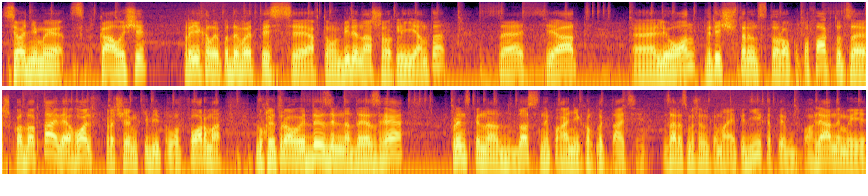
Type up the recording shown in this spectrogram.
сьогодні ми в Калуші приїхали подивитись автомобілі нашого клієнта. Це Seat е, Leon 2014 року. По факту це Шкода Octavia, Golf, коротше, MQB платформа, двохлітровий дизель на DSG. Принципі, на досить непоганій комплектації. Зараз машинка має під'їхати, оглянемо її.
